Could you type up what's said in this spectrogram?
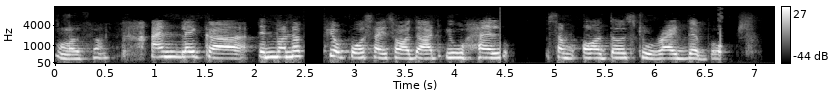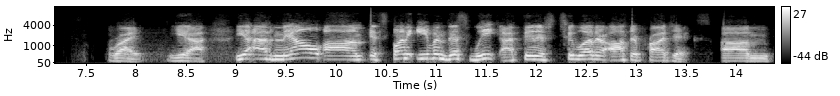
Awesome. And like uh, in one of your posts, I saw that you help some authors to write their books. Right. Yeah. Yeah. I've now, um, it's funny, even this week, I finished two other author projects. Um,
